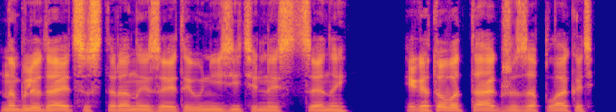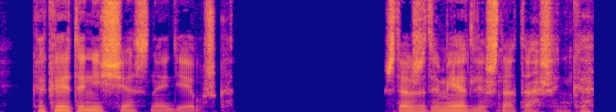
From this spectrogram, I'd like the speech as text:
наблюдает со стороны за этой унизительной сценой и готова так же заплакать, как эта несчастная девушка. «Что же ты медлишь, Наташенька?»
